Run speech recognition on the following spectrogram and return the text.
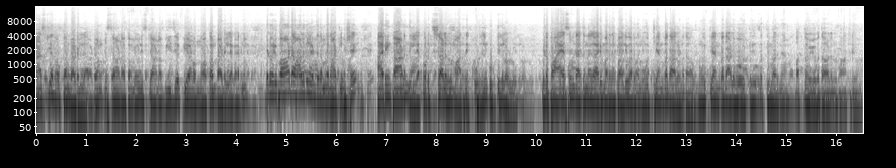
രാഷ്ട്രീയം നോക്കാൻ പാടില്ല. കോൺഗ്രസ് ആണോ കമ്മ്യൂണിസ്റ്റ് ആണോ ബി ജെ പി ആണോ നോക്കാൻ പാടില്ല. കാരണം ഇവിടെ ഒരുപാട് ആളുകളുണ്ട് നമ്മുടെ നാട്ടിൽ. പക്ഷെ ആരെയും കാണുന്നില്ല. കുറച്ച് ആളുകൾ മാത്രമേ കൂടുതലും കുട്ടികളുള്ളൂ. ഇവിടെ പായസം ഉണ്ടാക്കുന്ന കാര്യം പറഞ്ഞ പലി പറഞ്ഞ നൂറ്റി അൻപത് ആളുണ്ടാവും. നൂറ്റി അൻപത് ആൾ പോയിട്ട് സത്യം പറഞ്ഞ പത്തോ എഴുപത് ആളുകൾ മാത്രമേ ഉള്ളൂ.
